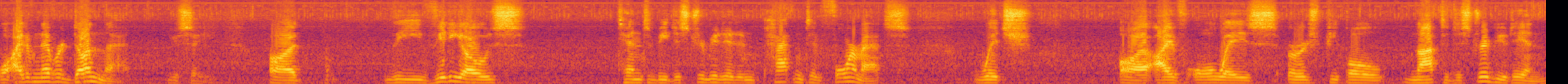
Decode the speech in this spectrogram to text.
Well, I'd have never done that, you see. Uh, the videos tend to be distributed in patented formats, which uh, I've always urged people not to distribute in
